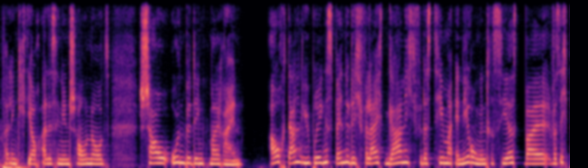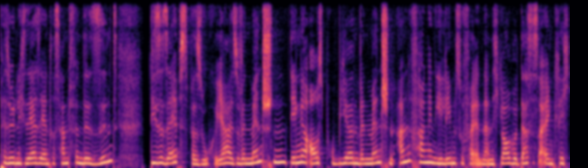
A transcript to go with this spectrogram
verlinke ich dir auch alles in den Show Notes. Schau unbedingt mal rein. Auch dann übrigens, wenn du dich vielleicht gar nicht für das Thema Ernährung interessierst, weil was ich persönlich sehr, sehr interessant finde, sind diese Selbstversuche, ja, also wenn Menschen Dinge ausprobieren, wenn Menschen anfangen, ihr Leben zu verändern. Ich glaube, das ist eigentlich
